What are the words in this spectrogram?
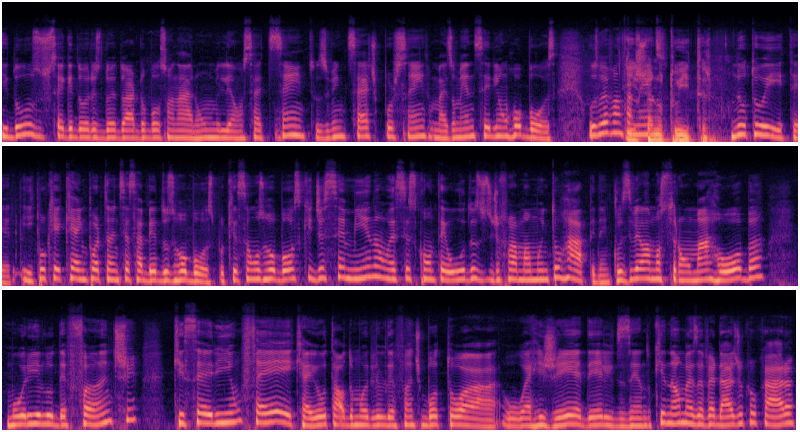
E dos seguidores do Eduardo Bolsonaro, 1 milhão 700, 27% mais ou menos seriam robôs. Os levantamentos. Isso é no Twitter. No Twitter. E por que, que é importante você saber dos robôs? Porque são os robôs que disseminam esses conteúdos de forma muito rápida. Inclusive, ela mostrou uma arroba, Murilo Defante, que seria um fake. Aí o tal do Murilo Defante botou a, o RG dele dizendo que não, mas a verdade é que o cara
